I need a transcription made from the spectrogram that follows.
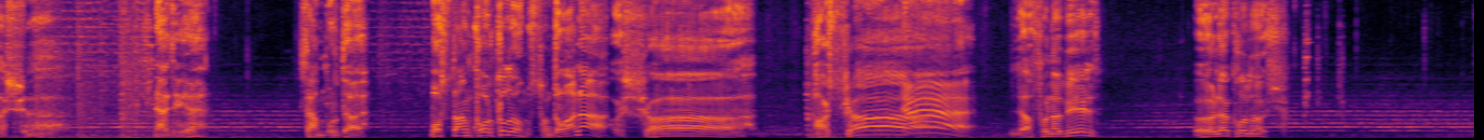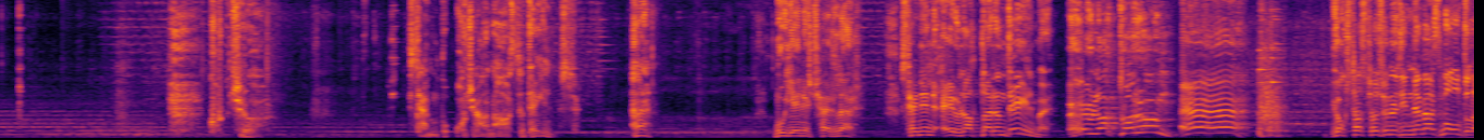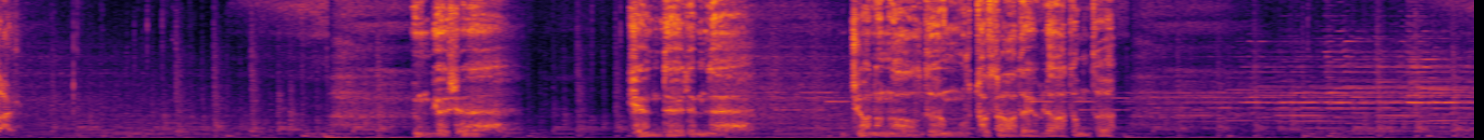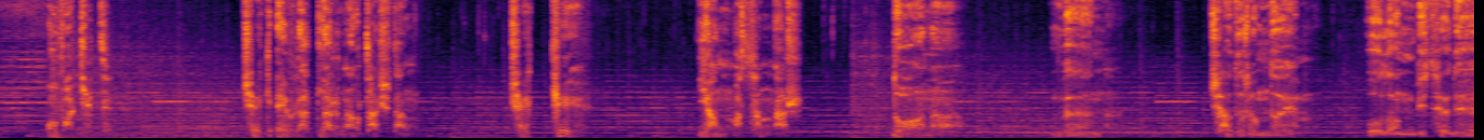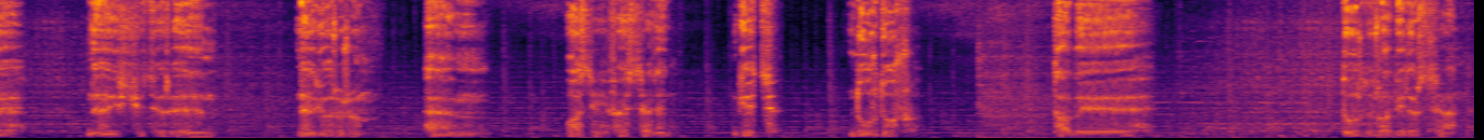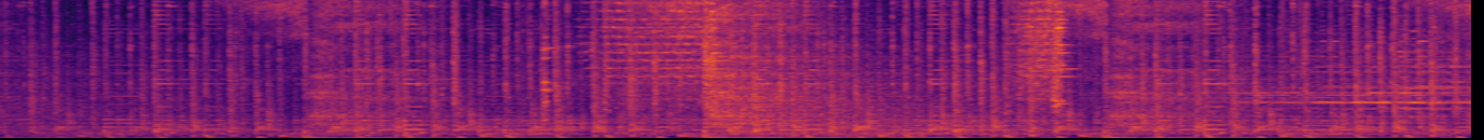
Paşa. Ne diye? Sen burada bostan korkuluğu musun Doğan'a? Paşa. Paşa. Ne? Lafını bil. Öyle konuş. Kurtçu. Sen bu ocağın ağası değil misin? He? Bu yeniçeriler senin evlatların değil mi? Evlatlarım. Ee? Yoksa sözünü dinlemez mi oldular? Gece kendi elimle canını aldığım Murtaza evladımdı. O vakit çek evlatlarını ataştan. Çek ki yanmasınlar. Doğan'ı Ben çadırımdayım. Olan biteni ne işitirim ne görürüm. Senin. Git durdur. Tabii durdurabilirsen.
